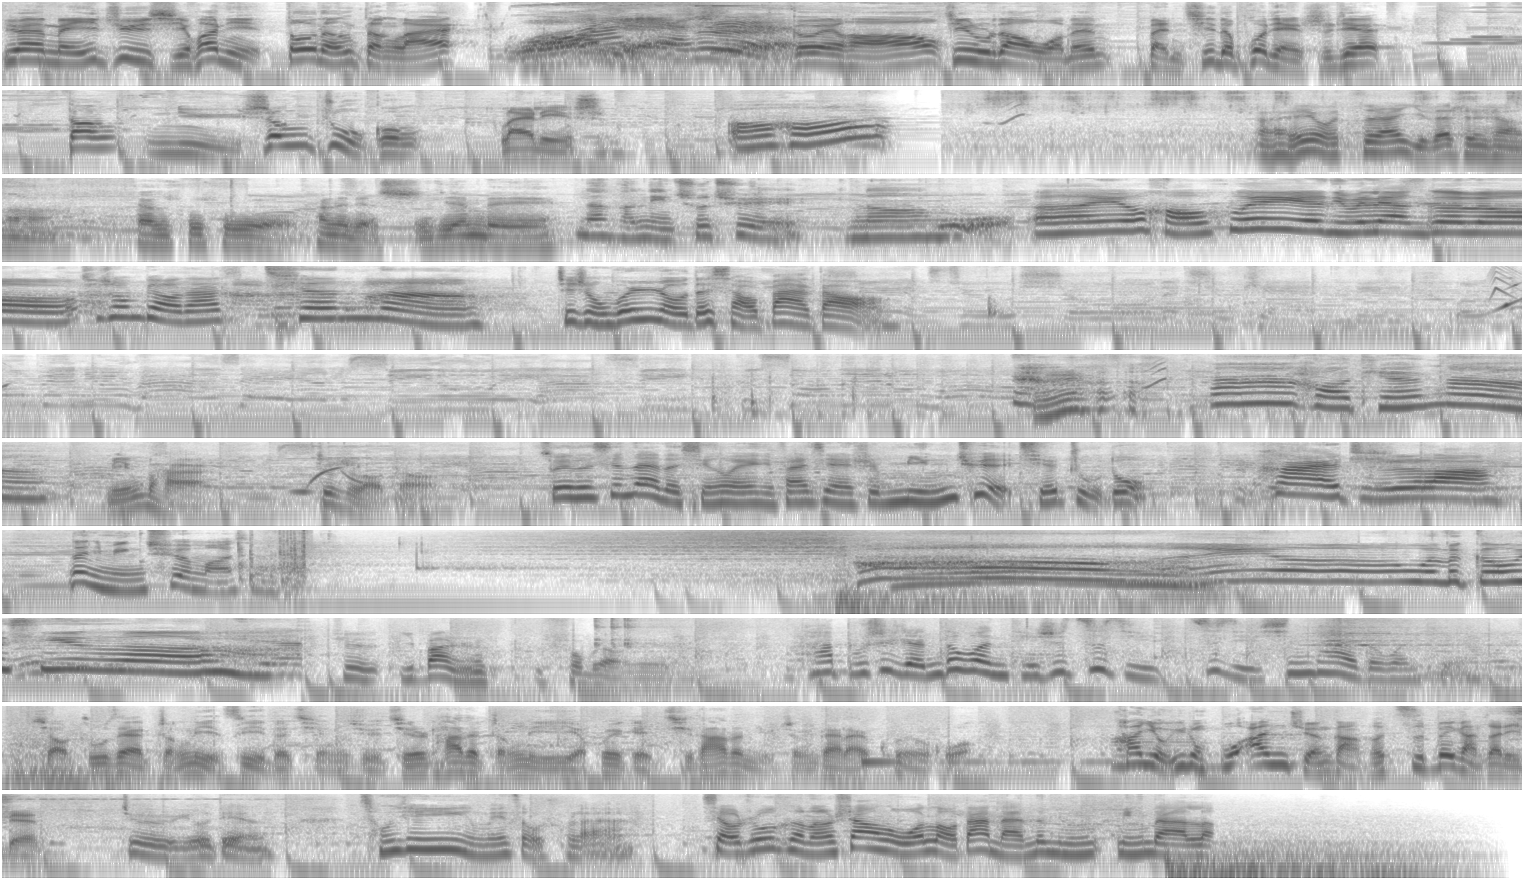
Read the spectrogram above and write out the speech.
愿每一句喜欢你都能等来。我也是。各位好，进入到我们本期的破茧时间。当女生助攻来临时，哦吼，哎呦，自然倚在身上了。下次出去看着点时间呗。那和你出去呢？哎呦，好会呀，你们两个喽这种表达，天哪，这种温柔的小霸道。嗯，啊，好甜呐！名牌就是老张，所以他现在的行为，你发现是明确且主动，太值了。那你明确吗？现在？哦，哎呀，我的高兴啊！这一般人受不了这个。他不是人的问题，是自己自己心态的问题。小猪在整理自己的情绪，其实他的整理也会给其他的女生带来困惑。他有一种不安全感和自卑感在里边，就是有点从前阴影没走出来。小猪可能上了我老大难的名名单了。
